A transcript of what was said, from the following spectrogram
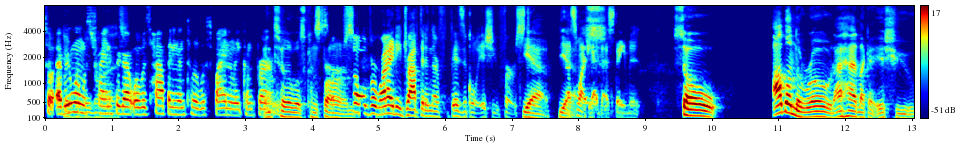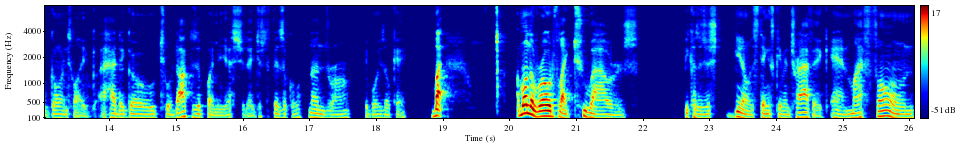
So everyone really was trying was. to figure out what was happening until it was finally confirmed. Until it was confirmed. So, so, Variety dropped it in their physical issue first. Yeah, yeah. That's why he had that statement. So I'm on the road. I had like an issue going to like I had to go to a doctor's appointment yesterday, just a physical. Nothing's wrong. Your boy's okay. But I'm on the road for like two hours because of just you know it's Thanksgiving traffic, and my phone,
